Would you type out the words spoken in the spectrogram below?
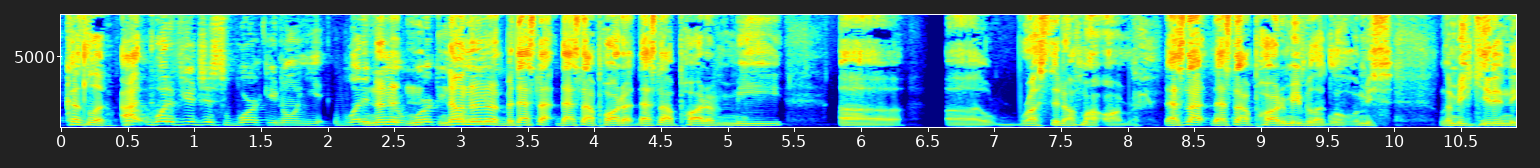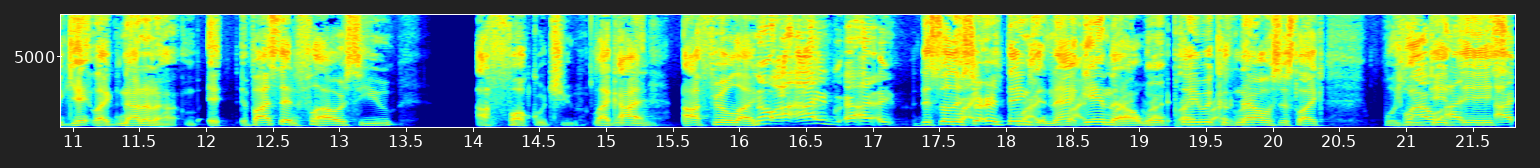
because look. I, what if you're just working on you? What if no, no, you're working? no, on no, no. your- But that's not. That's not part of. That's not part of me. Uh, uh, rusting off my armor. That's not. That's not part of me. But like, look, let me let me get in the game. Like, no, no, no. If- I send flowers to you, I fuck with you. Like, I I feel like Mm. No, I, I. I, so there's Right, certain things right, in that right, game that I won't play with because now it's just like, well, Flower- you did this, I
